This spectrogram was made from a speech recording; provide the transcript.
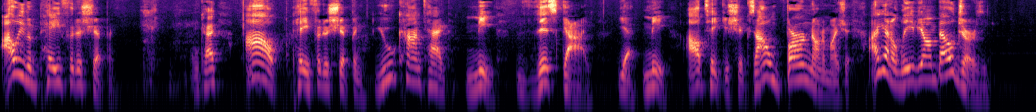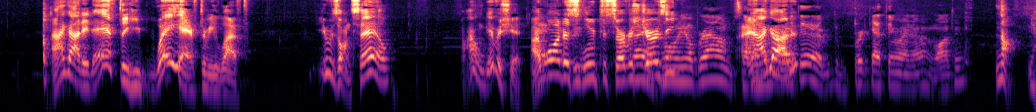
I'll even pay for the shipping. Okay? I'll pay for the shipping. You contact me, this guy. Yeah, me. I'll take your shit because I don't burn none of my shit. I got a Le'Veon Bell jersey. I got it after he, way after he left. It was on sale. I don't give a shit. I wanted a salute to service jersey. Antonio Brown. And I got right it. There. We can break that thing right now. You want to? No.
